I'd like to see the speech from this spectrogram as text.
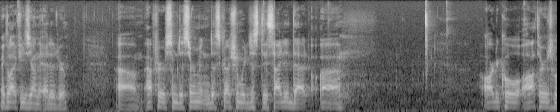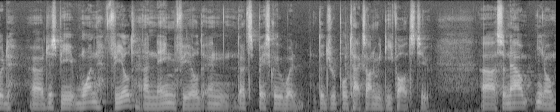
make life easy on the editor. Um, after some discernment and discussion, we just decided that uh, article authors would uh, just be one field, a name field, and that's basically what the Drupal taxonomy defaults to. Uh, so now, you know,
